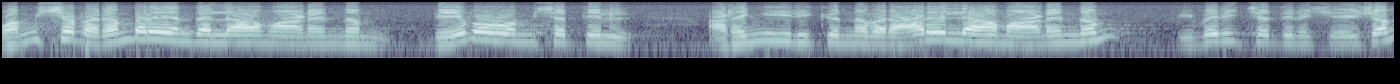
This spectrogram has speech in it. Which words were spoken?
വംശപരമ്പര എന്തെല്ലാമാണെന്നും ദേവവംശത്തിൽ അടങ്ങിയിരിക്കുന്നവർ ആരെല്ലാമാണെന്നും വിവരിച്ചതിനു ശേഷം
